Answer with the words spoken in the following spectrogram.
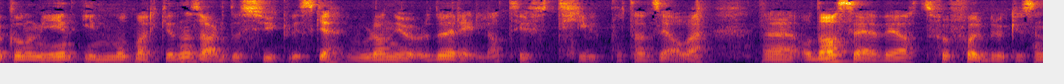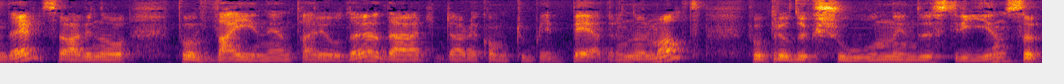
økonomien inn mot markedene, så er det det sykliske. Hvordan gjør du det relativt til potensialet? Eh, og da ser vi at for forbruket del så er vi nå på vei inn i en periode der, der det kommer til å bli bedre enn normalt. For produksjonen, industrien, så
